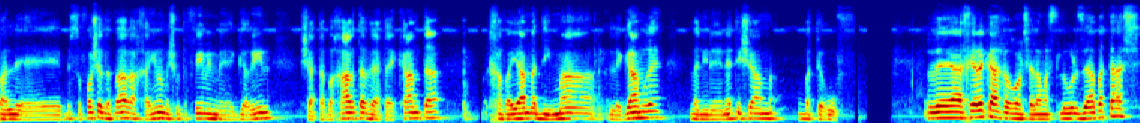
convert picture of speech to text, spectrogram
אבל uh, בסופו של דבר החיים המשותפים עם uh, גרעין, שאתה בחרת ואתה הקמת, חוויה מדהימה לגמרי, ואני נהניתי שם בטירוף. והחלק האחרון של המסלול זה הבט"ש.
